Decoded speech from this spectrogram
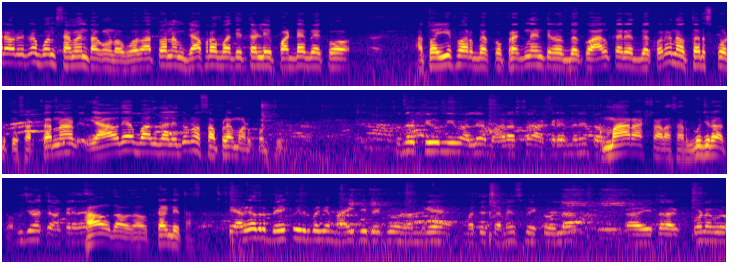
ಇರೋರು ಇದ್ರೆ ಬಂದು ಸೆಮೆನ್ ತಗೊಂಡು ಹೋಗ್ಬೋದು. ಅಥವಾ ನಮ್ಮ ಜಾಫ್ರಾಬಾದಿ ತಳಿ ಪಡ್ಡೆ ಬೇಕು ಅಥವಾ ಈ ಫಾರ್ ಬೇಕು ಪ್ರೆಗ್ನೆಂಟ್ ಇರೋದು ಬೇಕು ಆಲ್ಕರ್ ಇರೋದು ಬೇಕು ಅಂದರೆ ನಾವು ತರಿಸ್ಕೊಡ್ತೀವಿ ಸರ್. ಕರ್ನಾಟಕ ಯಾವುದೇ ಭಾಗದಲ್ಲಿದ್ದರೂ ನಾವು ಸಪ್ಲೈ ಮಾಡ್ಕೊಡ್ತೀವಿ. ಅಂದರೆ ಪ್ಯೂರ್ ನೀವು ಅಲ್ಲೇ ಮಹಾರಾಷ್ಟ್ರ ಆ ಕಡೆಯಿಂದನೇ ತ- ಮಹಾರಾಷ್ಟ್ರ ಅಲ್ಲ ಸರ್ ಗುಜರಾತ್. ಗುಜರಾತ್ ಆ ಕಡೆ ಹೌದು ಹೌದು ಹೌದು ಖಂಡಿತ ಸರ್. ಯಾರಿಗಾದ್ರೂ ಬೇಕು ಇದ್ರ ಬಗ್ಗೆ ಮಾಹಿತಿ ಬೇಕು ನಮಗೆ ಮತ್ತೆ ಸೆಮೆನ್ಸ್ ಬೇಕು ಇಲ್ಲ ಆ, ಈ ಥರ ಕೋಣಗಳು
